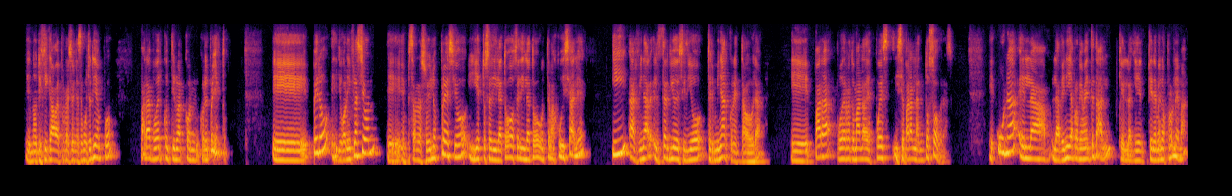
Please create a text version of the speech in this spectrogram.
notificado de expropiación hace mucho tiempo para poder continuar con, con el proyecto. Eh, pero eh, llegó la inflación, eh, empezaron a subir los precios y esto se dilató, se dilató con temas judiciales y al final el Servio decidió terminar con esta obra para poder retomarla después y separarla en dos obras. una es la, la, avenida propiamente tal, que es la que tiene menos problemas,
